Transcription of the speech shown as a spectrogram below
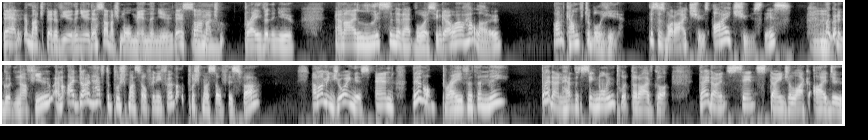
They had a much better view than you. They're so much more men than you. They're so wow. much braver than you. And I listen to that voice and go, oh, hello. I'm comfortable here. This is what I choose. I choose this. Mm. I've got a good enough view and I don't have to push myself any further. I push myself this far and I'm enjoying this. And they're not braver than me. They don't have the signal input that I've got. They don't sense danger like I do.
